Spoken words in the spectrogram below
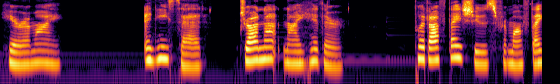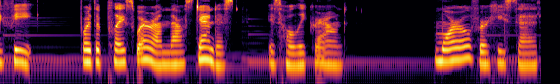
Here am I. And he said, Draw not nigh hither. Put off thy shoes from off thy feet, for the place whereon thou standest is holy ground. Moreover, he said,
